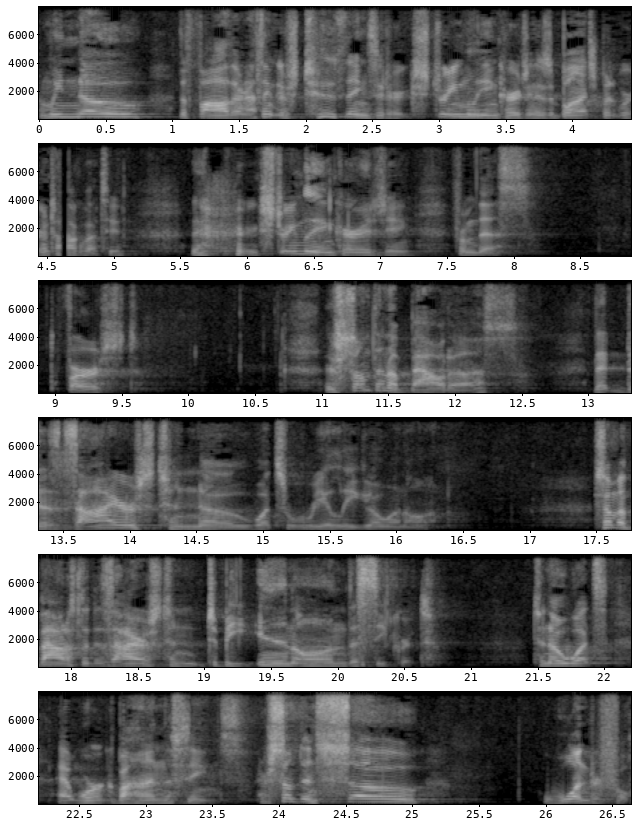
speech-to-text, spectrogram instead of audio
And we know the Father. And I think there's two things that are extremely encouraging. There's a bunch, but we're going to talk about two. They're extremely encouraging from this. First, there's something about us that desires to know what's really going on. Something about us that desires to, to be in on the secret to know what's at work behind the scenes. There's something so wonderful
